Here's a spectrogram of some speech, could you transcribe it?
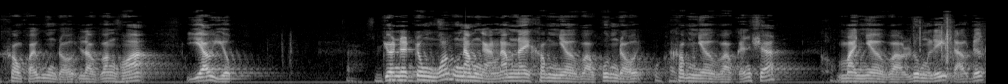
không phải quân đội, là văn hóa, giáo dục. Cho nên Trung Quốc 5.000 năm nay không nhờ vào quân đội, không nhờ vào cảnh sát, mà nhờ vào luân lý đạo đức.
